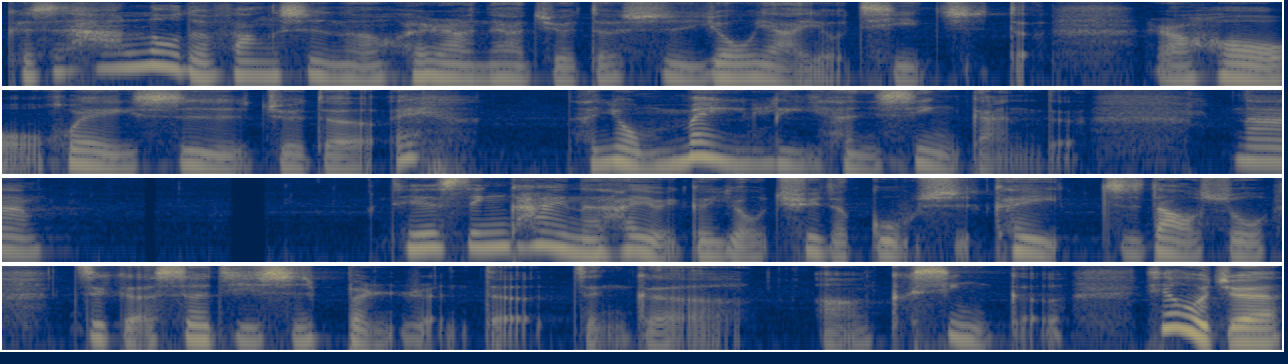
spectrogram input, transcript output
可是她露的方式呢，会让人家觉得是优雅有气质的，然后会是觉得哎很有魅力、很性感的。那其实 Sinkai 呢，它有一个有趣的故事，可以知道说这个设计师本人的整个。啊、性格其实我觉得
